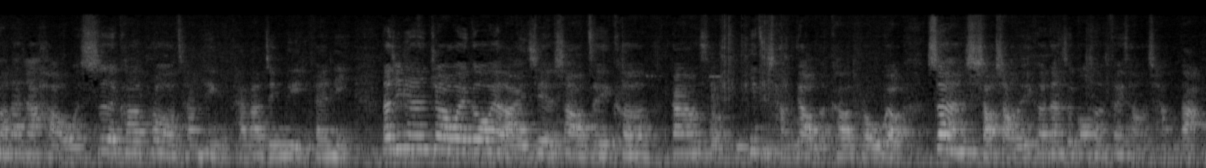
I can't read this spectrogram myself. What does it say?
友，大家好，我是 Color Pro 产品开发经理 Fanny。那今天就要为各位来介绍这一颗刚刚所提一直强调的 Color Pro Wheel。虽然小小的一颗，但是功能非常的强大。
